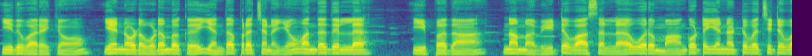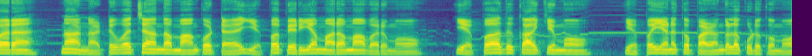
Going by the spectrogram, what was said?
இது வரைக்கும் என்னோட உடம்புக்கு எந்த பிரச்சனையும் வந்ததில்ல. இப்பதான் நம்ம வீட்டு வாசல்ல ஒரு மாங்கொட்டையை நட்டு வச்சிட்டு வரேன். நான் நட்டு வச்ச அந்த மாங்கொட்டை எப்போ பெரிய மரமா வருமோ? எப்போ அது காய்க்குமோ? எப்போ எனக்கு பழங்களை கொடுக்குமோ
